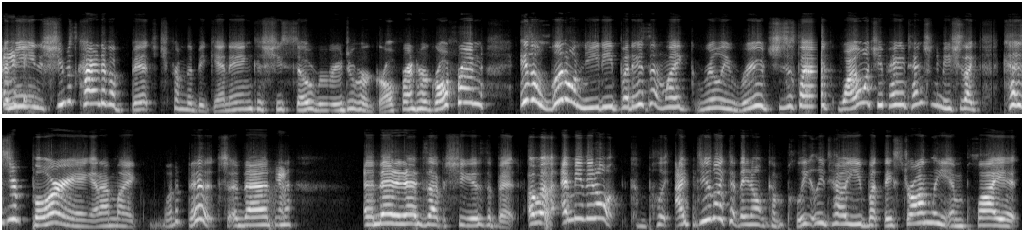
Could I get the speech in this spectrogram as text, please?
I mean, she was kind of a bitch from the beginning because she's so rude to her girlfriend. Her girlfriend is a little needy, but isn't like really rude. She's just like, why won't you pay attention to me? She's like, cause you're boring. And I'm like, what a bitch. And then, Yeah. and then it ends up she is a bitch. Oh, I mean, they don't complete. I do like that they don't completely tell you, but they strongly imply it.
